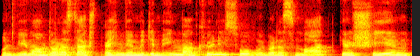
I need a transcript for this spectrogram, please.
Und wie immer am Donnerstag sprechen wir mit dem Ingmar Königshofen über das Marktgeschehen.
